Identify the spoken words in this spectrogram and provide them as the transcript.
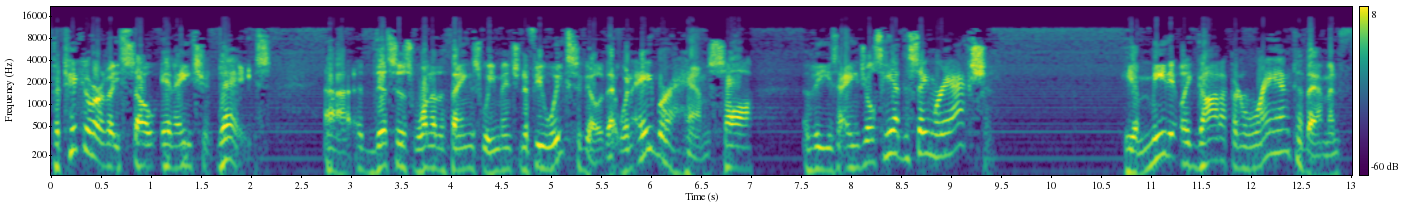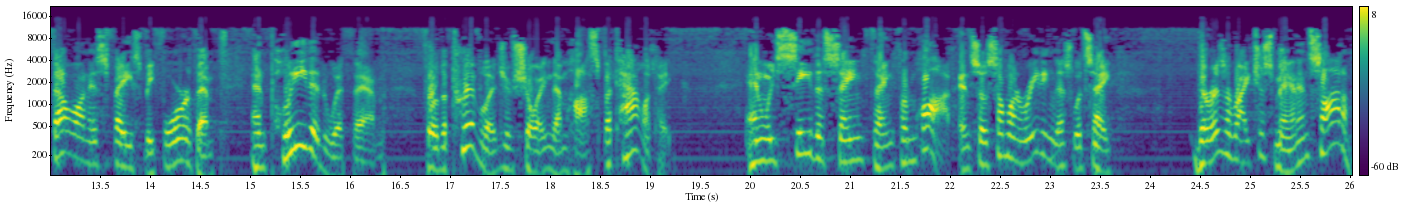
particularly so in ancient days. Uh, this is one of the things we mentioned a few weeks ago that when Abraham saw these angels, he had the same reaction. He immediately got up and ran to them and fell on his face before them and pleaded with them for the privilege of showing them hospitality. And we see the same thing from Lot. And so someone reading this would say, There is a righteous man in Sodom.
